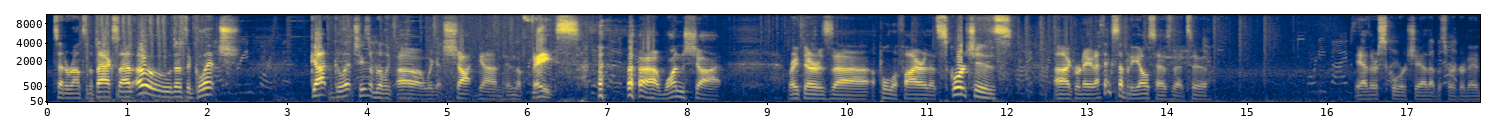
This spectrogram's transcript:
Let's head around to the backside. Oh, there's a glitch. Got glitch. He's a really... Oh, we got shotgun in the face. One shot. Right there is uh, a pool of fire that scorches uh, grenade. I think somebody else has that too. Yeah, there's Scorch. Yeah, that was her grenade.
